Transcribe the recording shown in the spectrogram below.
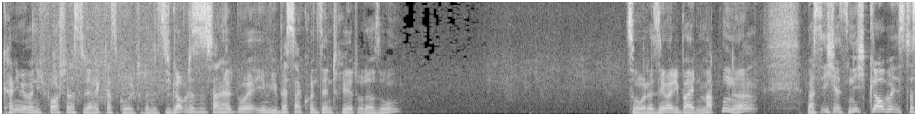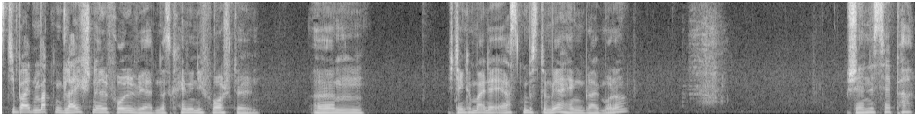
kann ich mir aber nicht vorstellen, dass da direkt das Gold drin ist. Ich glaube, das ist dann halt nur irgendwie besser konzentriert oder so. So, da sehen wir die beiden Matten, ne? Was ich jetzt nicht glaube, ist, dass die beiden Matten gleich schnell voll werden. Das kann ich mir nicht vorstellen. Ähm, ich denke mal, in der ersten müsste mehr hängen bleiben, oder? Je ne sais pas.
